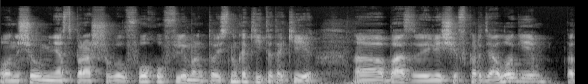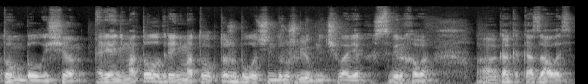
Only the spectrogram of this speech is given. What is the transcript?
он еще у меня спрашивал Фоху, Флиман, то есть, ну, какие-то такие э, базовые вещи в кардиологии. Потом был еще реаниматолог. Реаниматолог тоже был очень дружелюбный человек с Верхова. Э, как оказалось,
